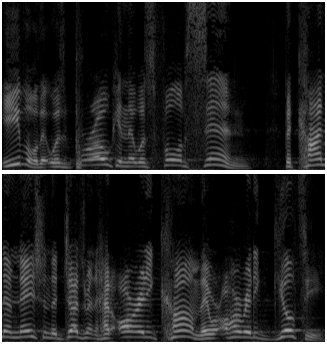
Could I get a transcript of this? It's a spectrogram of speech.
evil, that was broken, that was full of sin. The condemnation, the judgment had already come. They were already guilty.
